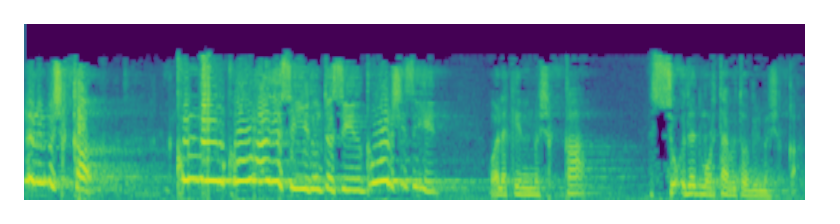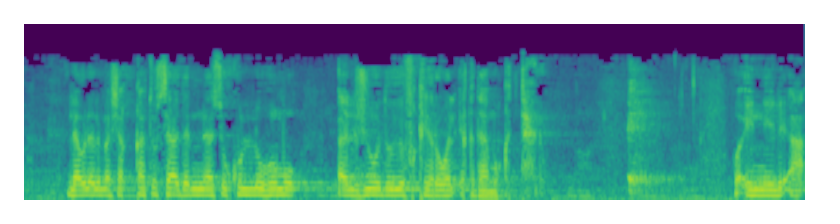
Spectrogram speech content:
لولا المشقة. كل هذا سيد أنت سيد كل شيء سيد. ولكن المشقة السؤدد مرتبط بالمشقة. لولا المشقة ساد الناس كلهم الجود يفقر والإقدام قتال وإني لأ...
